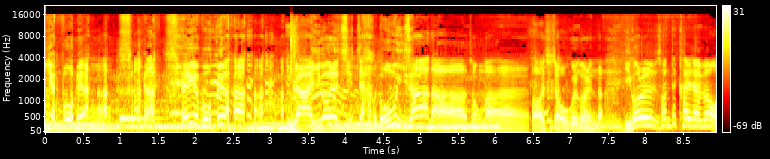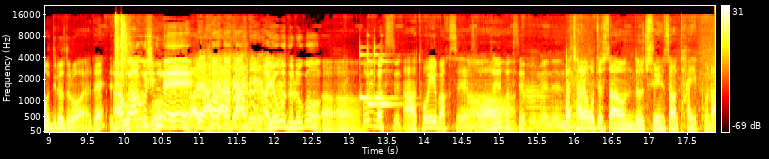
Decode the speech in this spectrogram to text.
이게 뭐야 야, 이게 뭐야 야 이거는 진짜 너무 이상하다 정말 어 진짜 오글거린다 이걸 선택하려면 어디로 들어와야 돼? 하고, 이거 하고 누르고? 싶네. 아니 아니 아니 아니 아, 요거 누르고, 어, 어. Toybox. 아 Toybox에서 어, Toybox에 보면은. 아, 차량 호출 사운드 주행 사운드 다 있구나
